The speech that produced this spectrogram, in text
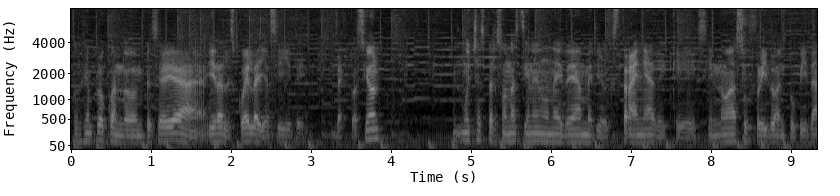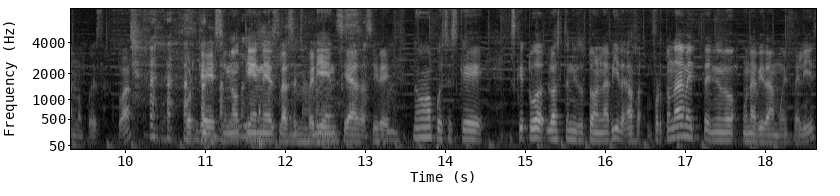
por ejemplo, cuando empecé a ir a la escuela y así de, de actuación, muchas personas tienen una idea medio extraña de que si no has sufrido en tu vida no puedes actuar. Porque si no tienes las experiencias así de, no, pues es que es que tú lo has tenido todo en la vida. O sea, afortunadamente he tenido una vida muy feliz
